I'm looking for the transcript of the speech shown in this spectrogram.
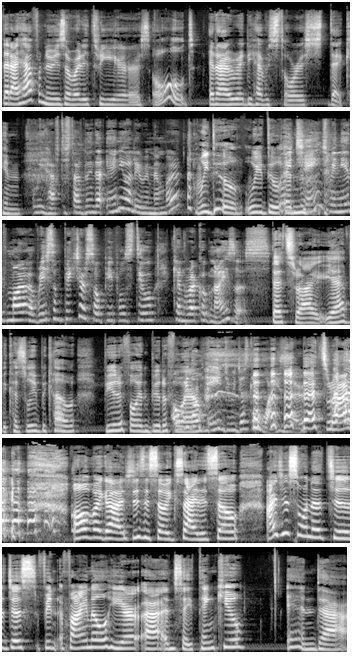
that I have for New is already three years old, and I already have a storage that can. We have to start doing that annually, remember? We do, we do, We and change. We need more recent pictures so people still can recognize us. that's right. Yeah, because we become beautiful and beautiful. Oh, we don't age, we just get wiser. That's right. oh my gosh, this is so excited. So I just wanted to just fin- final here uh, and say thank you, and uh,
